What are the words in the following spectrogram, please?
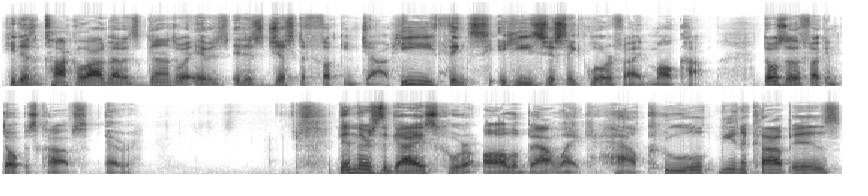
He doesn't talk a lot about his guns. It is, it is just a fucking job. He thinks he's just a glorified mall cop. Those are the fucking dopest cops ever. Then there's the guys who are all about like how cool being a cop is,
